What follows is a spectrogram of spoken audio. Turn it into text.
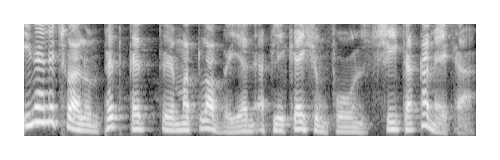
إنا لتوالون بتقت مطلب ين ابليكيشن فونز شيتا قميتا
